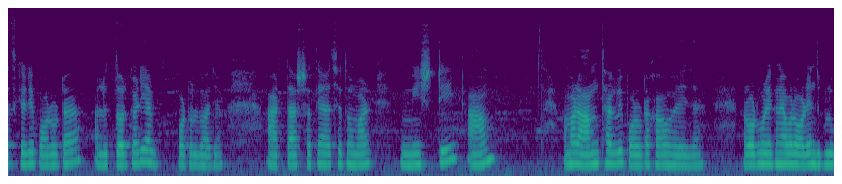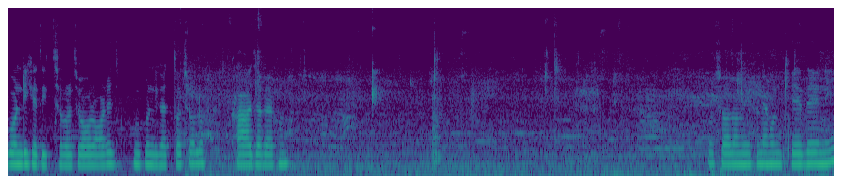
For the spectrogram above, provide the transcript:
আজকের পরোটা, আলুর তরকারি আর পটল ভাজা। আর তার সাথে আছে তোমার মিষ্টি, আম। আমার আম থাকলে পরোটা খাওয়া হয়ে যায়। আর ওর এখানে আবার অরেঞ্জ গ্লুকন্ডি খেতে ইচ্ছে করেছে। ওর অরেঞ্জ গ্লুকন্ডি খাচ্ছে তো চলো, খাওয়া যাক এখন। তো চলো, আমি এখানে এখন খেয়ে দিয়ে নিই।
